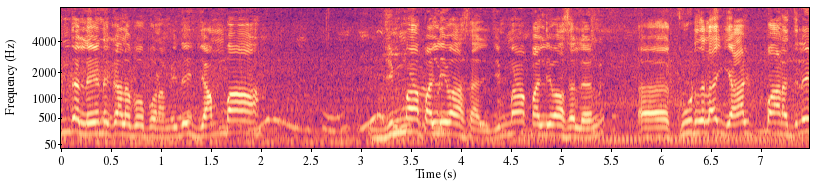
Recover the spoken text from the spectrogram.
இந்த லேனுக்கால போக போனோம் இது ஜம்பா ஜிம்மா பள்ளிவாசல். ஜிம்மா பள்ளிவாசல் கூடுதலாக யாழ்ப்பாணத்திலே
